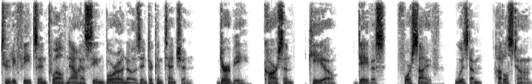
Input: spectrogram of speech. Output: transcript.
Two defeats in 12 now has seen Boro nose into contention. Derby, Carson, Keogh, Davies, Forsyth, Wisdom, Huddlestone,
